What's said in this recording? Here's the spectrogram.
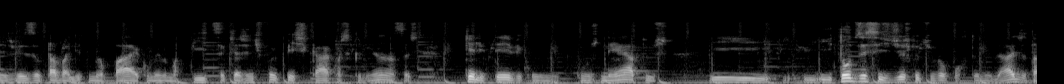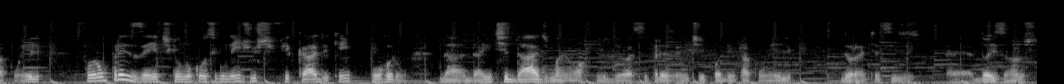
às vezes eu estava ali com meu pai comendo uma pizza, que a gente foi pescar com as crianças, que ele teve com, com os netos, e, e, e, todos esses dias que eu tive a oportunidade de estar com ele foram presentes que eu não consigo nem justificar de quem foram, da, da entidade maior que me deu esse presente de poder estar com ele durante esses é, dois anos.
